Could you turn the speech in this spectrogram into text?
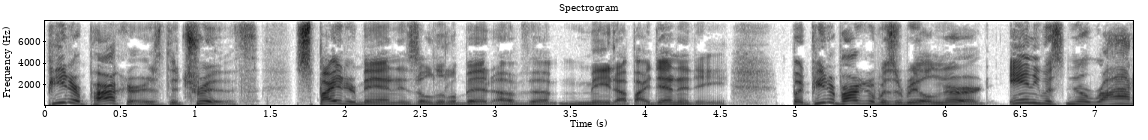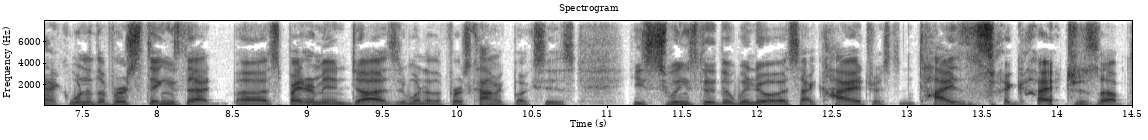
Peter Parker is the truth. Spider Man is a little bit of the made up identity. But Peter Parker was a real nerd, and he was neurotic. One of the first things that uh, Spider Man does in one of the first comic books is he swings through the window of a psychiatrist and ties the psychiatrist up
